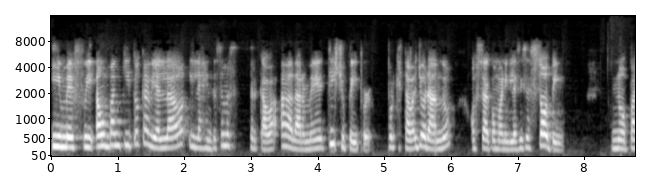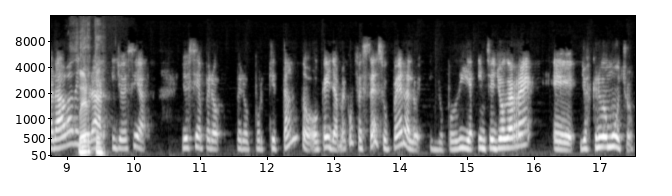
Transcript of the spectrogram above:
y me fui a un banquito que había al lado y la gente se me acercaba a darme tissue paper porque estaba llorando, o sea, como en inglés dice sobbing. No paraba de llorar y yo decía, yo decía, pero pero ¿por qué tanto? Ok, ya me confesé, supéralo. Y no podía. Y yo agarré, eh, yo escribo mucho.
